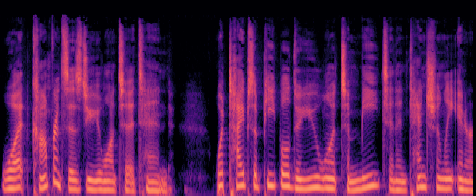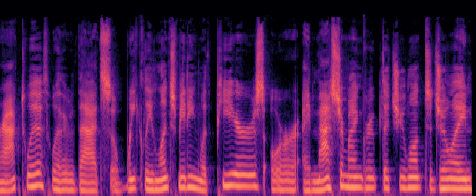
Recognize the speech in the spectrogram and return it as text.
What conferences do you want to attend? What types of people do you want to meet and intentionally interact with, whether that's a weekly lunch meeting with peers or a mastermind group that you want to join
